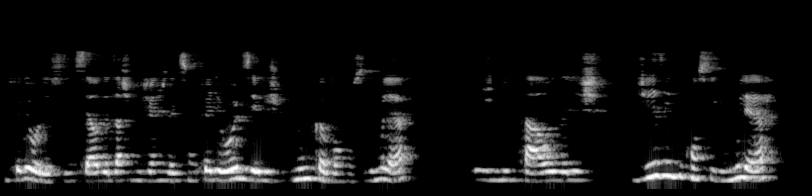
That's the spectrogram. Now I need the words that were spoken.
inferior. Os incels eles acham que os genes deles são inferiores e eles nunca vão conseguir mulher. Os MGTOWs eles dizem que conseguem mulher,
